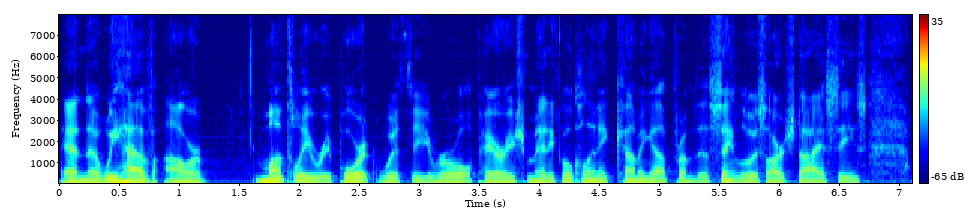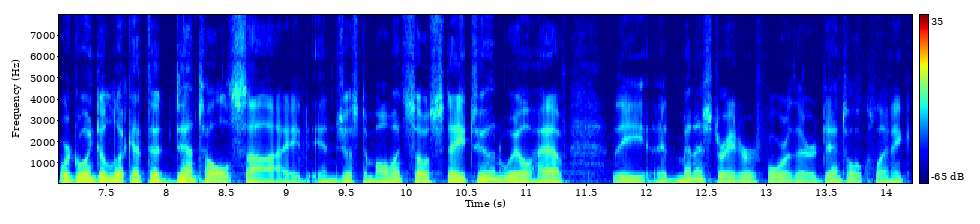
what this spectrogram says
And uh, we have our monthly report with the Rural Parish Medical Clinic coming up from the St. Louis Archdiocese. We're going to look at the dental side in just a moment, so stay tuned. We'll have the administrator for their dental clinic,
